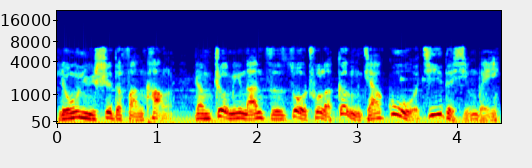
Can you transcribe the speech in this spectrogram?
刘女士的反抗让这名男子做出了更加过激的行为。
